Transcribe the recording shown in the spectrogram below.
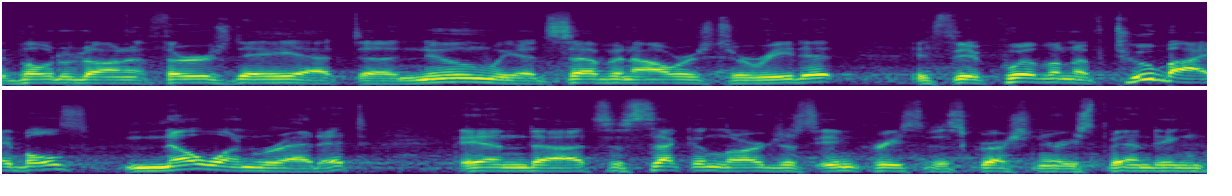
voted on it Thursday at uh, noon. We had seven hours to read it. It's the equivalent of two Bibles. No one read it, and uh, it's the second largest increase in discretionary spending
